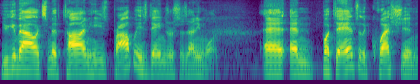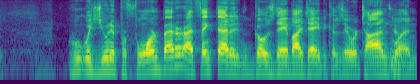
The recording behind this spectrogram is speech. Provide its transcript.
You give Alex Smith time, he's probably as dangerous as anyone. And, and but to answer the question, who, which unit performed better? I think that it goes day by day because there were times when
